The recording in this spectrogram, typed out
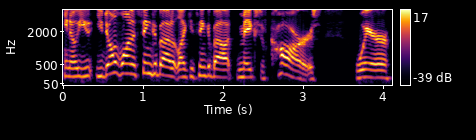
you know you, you don't want to think about it like you think about makes of cars where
